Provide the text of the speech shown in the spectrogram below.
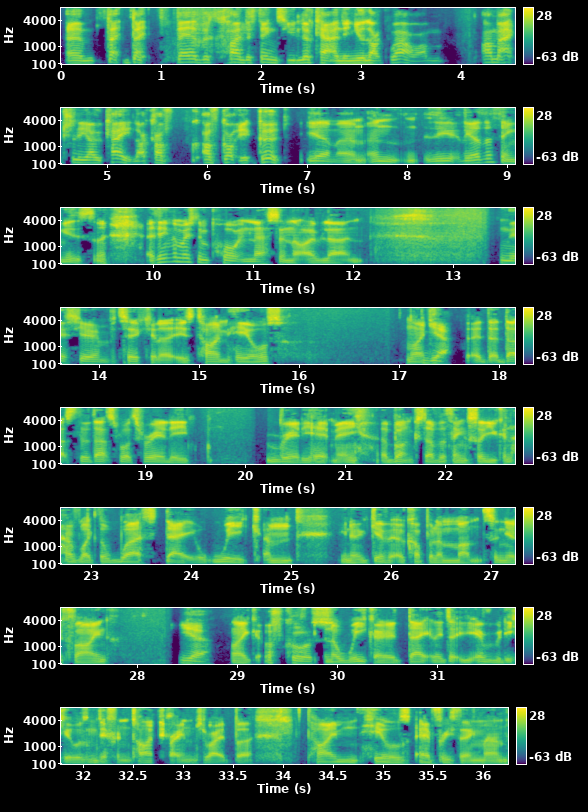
um that, that they're the kind of things you look at and then you're like wow i'm I'm actually okay. Like I've I've got it good. Yeah, man. And the the other thing is, I think the most important lesson that I've learned this year in particular is time heals. Like, yeah, that's the that's what's really really hit me amongst other things so you can have like the worst day or week and you know give it a couple of months and you're fine yeah like, of course, in a week or a day, everybody heals in different time frames, right? But time heals everything, man.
